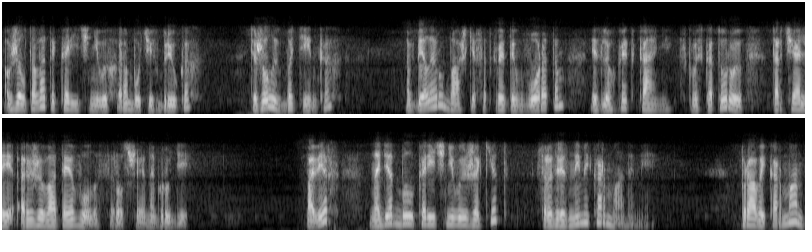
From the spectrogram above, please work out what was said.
в желтовато-коричневых рабочих брюках, тяжелых ботинках, в белой рубашке с открытым воротом из легкой ткани, сквозь которую торчали рыжеватые волосы, росшие на груди. Поверх надет был коричневый жакет с разрезными карманами. Правый карман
